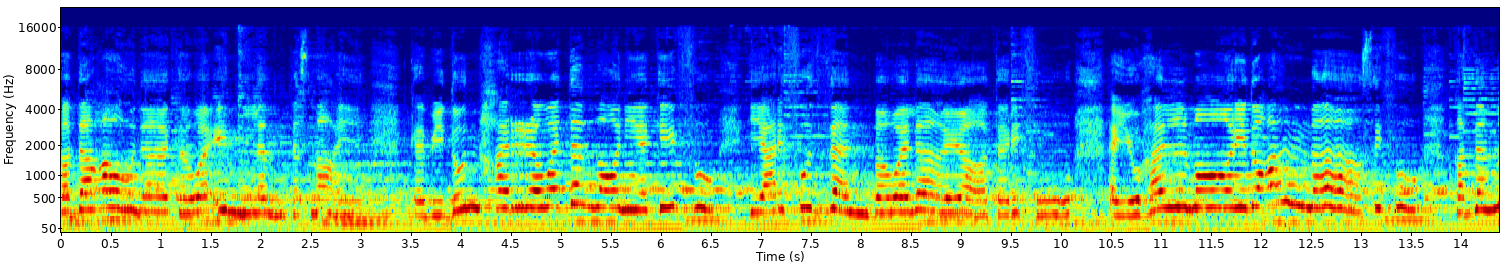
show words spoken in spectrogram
قد دعوناك وإن لم تسمعي. كبد حر ودمع يكف يعرف الذنب ولا يعترف. أيها المعرض عما أصف قدم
